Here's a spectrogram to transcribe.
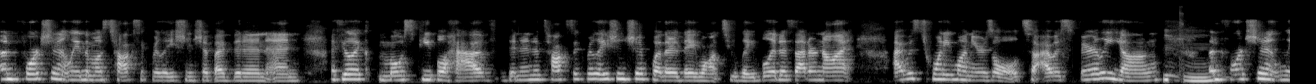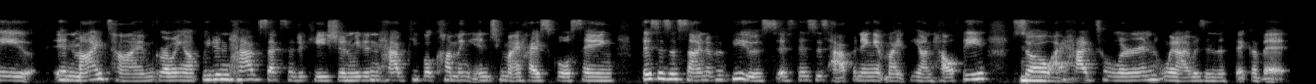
unfortunately the most toxic relationship I've been in. And I feel like most people have been in a toxic relationship, whether they want to label it as that or not. I was 21 years old, so I was fairly young. Mm-hmm. Unfortunately, in my time growing up, we didn't have sex education. We didn't have people coming into my high school saying, this is a sign of abuse. If this is happening, it might be unhealthy. So mm-hmm. I had to learn when I was in the thick of it.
